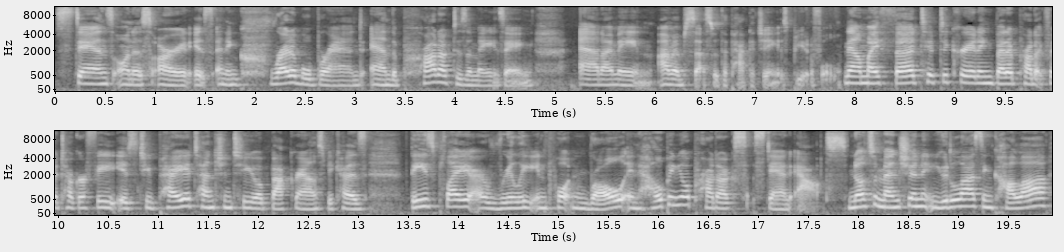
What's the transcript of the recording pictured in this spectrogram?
stands on its own. It's an incredible brand and the product is amazing. And I mean, I'm obsessed with the packaging, it's beautiful. Now, my third tip to creating better product photography is to pay attention to your backgrounds because these play a really important role in helping your products stand out. Not to mention, utilizing color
